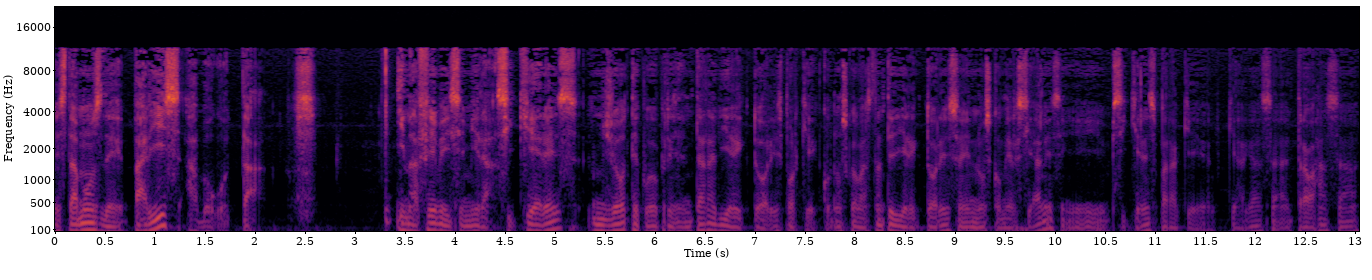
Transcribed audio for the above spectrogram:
estamos de París a Bogotá. Y Mafé me dice, mira, si quieres, yo te puedo presentar a directores, porque conozco bastante directores en los comerciales, y si quieres para que, que hagas, ah, trabajas ah,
